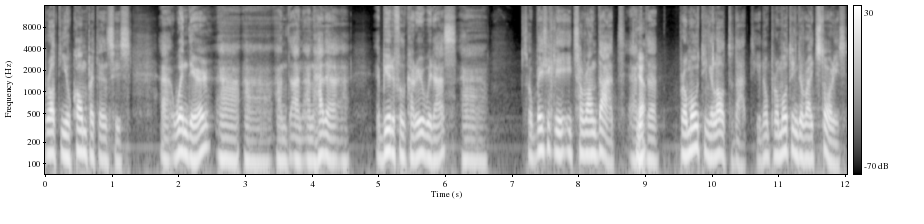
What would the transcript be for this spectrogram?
brought new competencies, uh, went there uh, uh, and, and, and had a a beautiful career with us. Uh, so basically, it's around that and uh, promoting a lot to that. You know, promoting the right stories.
